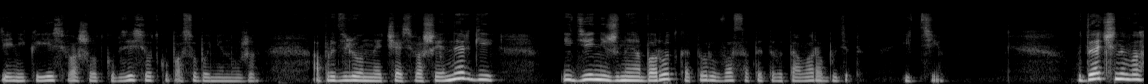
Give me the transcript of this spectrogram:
Денег и есть ваш откуп. Здесь откуп особо не нужен. Определенная часть вашей энергии и денежный оборот, который у вас от этого товара будет идти. Удачного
